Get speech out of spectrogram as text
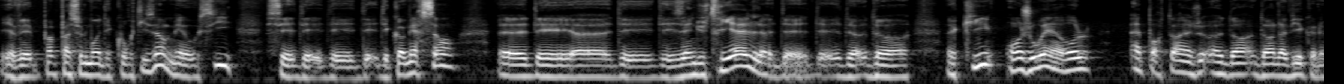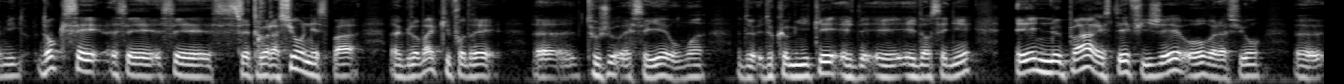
il y avait pas, seulement des courtisans, mais aussi des, commerçants, euh, euh, des, industriels qui ont joué un rôle important dans, la vie économique. Donc c'est cette relation, n'est-ce pas, globale qu'il faudrait euh, toujours essayer au moins de, communiquer et d'enseigner et ne pas rester figé aux relations euh,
